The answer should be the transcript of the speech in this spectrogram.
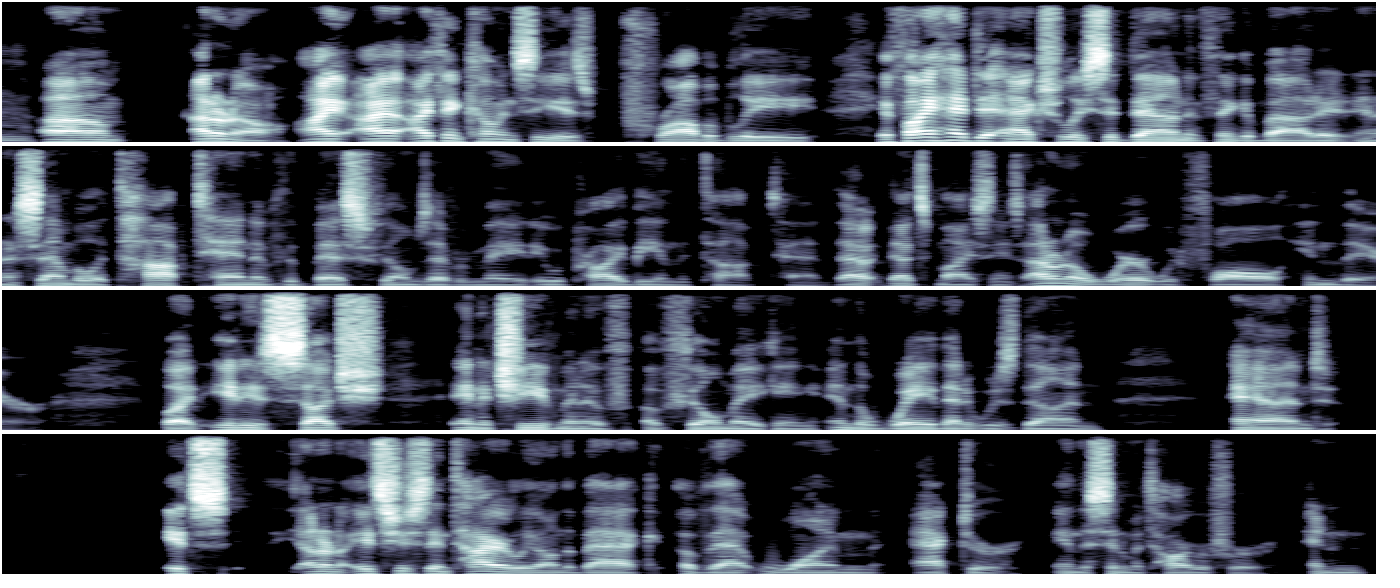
Mhm. Um, I don't know. I, I I think Come and See is probably if I had to actually sit down and think about it and assemble a top ten of the best films ever made, it would probably be in the top ten. That that's my stance. I don't know where it would fall in there, but it is such an achievement of of filmmaking and the way that it was done, and it's I don't know. It's just entirely on the back of that one actor and the cinematographer, and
